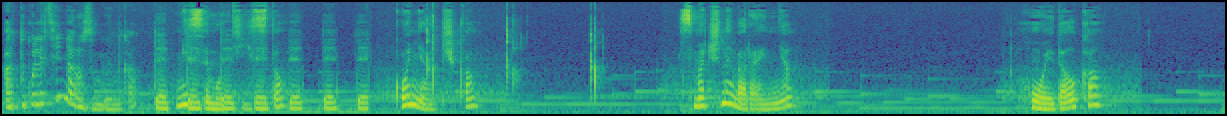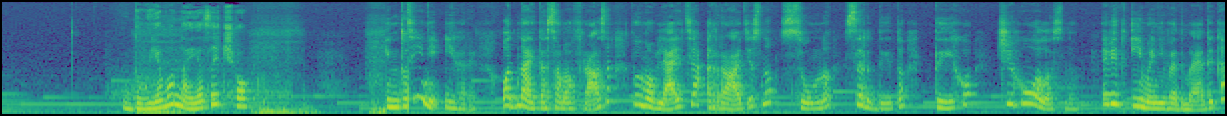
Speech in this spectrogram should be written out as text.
Артикуляційна розминка, Місимо тісто, конячка, смачне варення, гойдалка, дуємо на язичок. Інтонаційні ігри. Одна й та сама фраза вимовляється радісно, сумно, сердито, тихо чи голосно. Від імені ведмедика,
